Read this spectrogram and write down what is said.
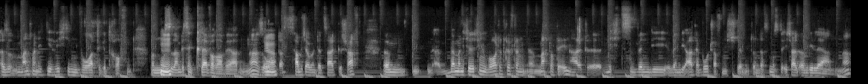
also manchmal nicht die richtigen Worte getroffen und musste mhm. da ein bisschen cleverer werden. Ne? So, ja. Das habe ich aber mit der Zeit geschafft. Ähm, wenn man nicht die richtigen Worte trifft, dann äh, macht doch der Inhalt äh, nichts, wenn die, wenn die Art der Botschaft nicht stimmt. Und das musste ich halt irgendwie lernen. Ne?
